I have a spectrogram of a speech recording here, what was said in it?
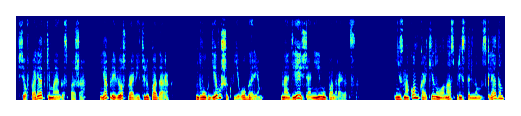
«Все в порядке, моя госпожа. Я привез правителю подарок. Двух девушек в его гарем. Надеюсь, они ему понравятся». Незнакомка окинула нас пристальным взглядом,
